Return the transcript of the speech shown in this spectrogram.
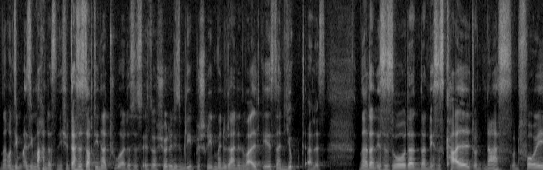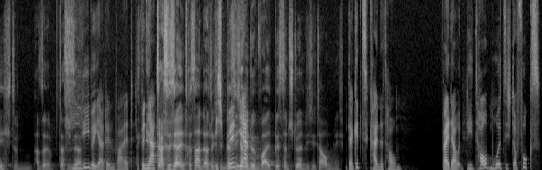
Na, und sie, sie machen das nicht. Und das ist doch die Natur. Das ist, ist doch schön in diesem Lied beschrieben. Wenn du da in den Wald gehst, dann juckt alles. Na, dann ist es so, dann, dann ist es kalt und nass und feucht. Und, also das Ich ist ja, liebe ja den Wald. Ich bin ja, das ist ja interessant. Also ich, Ich bin mir bin sicher, ja- wenn du im Wald bist, dann stören dich die Tauben nicht. da gibt es keine Tauben. Weil da, die Tauben holt sich der Fuchs.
